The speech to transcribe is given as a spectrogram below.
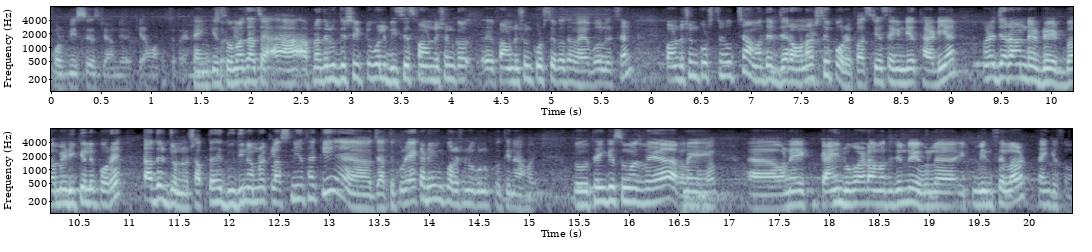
for BCS journey আর কি আমার কাছে থ্যাংক ইউ সো মাচ আচ্ছা আপনাদের উদ্দেশ্যে একটু বলি বিসিএস ফাউন্ডেশন ফাউন্ডেশন কোর্সের কথা ভাইয়া বলেছেন। ফাউন্ডেশন কোর্সে হচ্ছে আমাদের যারা অনার্সে পড়ে first year second year third year মানে যারা আন্ডার গ্রেড বা মেডিকেলে পড়ে তাদের জন্য সপ্তাহে দুদিন আমরা ক্লাস নিয়ে থাকি যাতে করে একাডেমিক পড়াশোনার কোনো ক্ষতি না হয়। তো থ্যাংক ইউ সো মাচ ভাইয়া। আপনি অনেক কাইন্ড ওয়ার্ড আমাদের জন্য এগুলা it means a lot thank you so much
